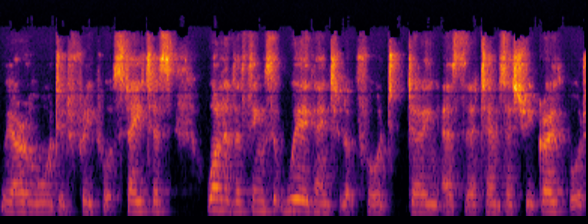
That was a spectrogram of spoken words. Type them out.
we are awarded Freeport status, one of the things that we're going to look forward to doing as the Thames Estuary Growth Board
